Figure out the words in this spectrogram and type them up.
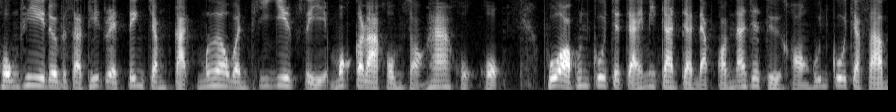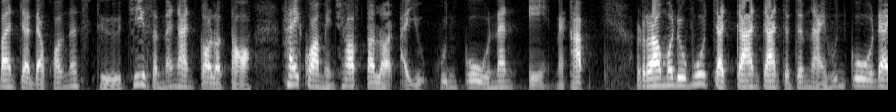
คงที่โดยบริษัทที่เรตติ้งจำกัดเมื่อวันที่ 24 มกราคม 2566 ผู้ออกหุ้นกู้จะจ่ายมีการจัดดับความน่าเชื่อถือของหุ้นกู้จากสถาบันจัดดับความน่าเชื่อถือที่สำนักงานกรตให้ความเห็นชอบตลอดอายุหุ้นกู้นั่นเองนะครับ เรามาดูผู้จัดการการจัดจำหน่ายหุ้นกู้ได้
